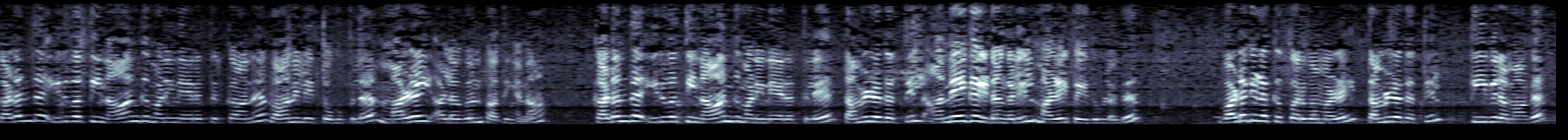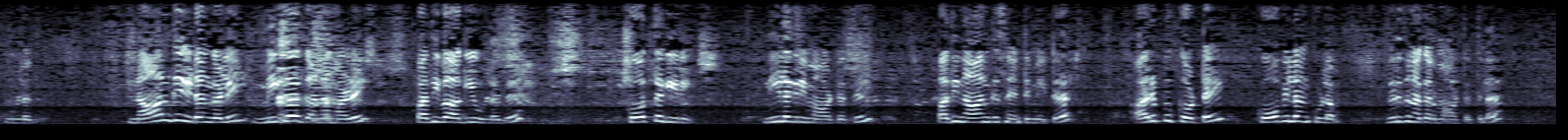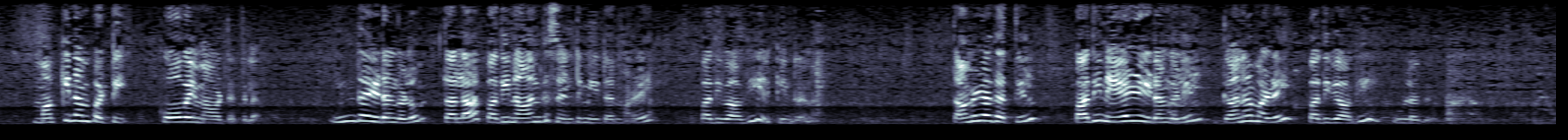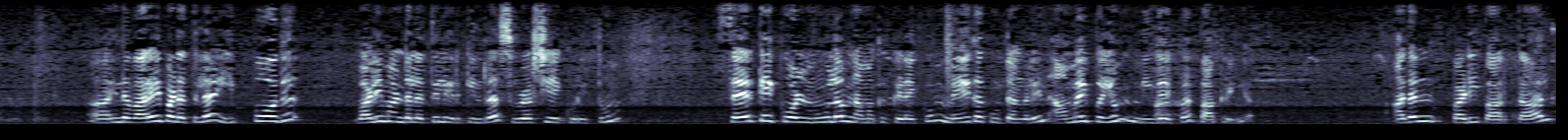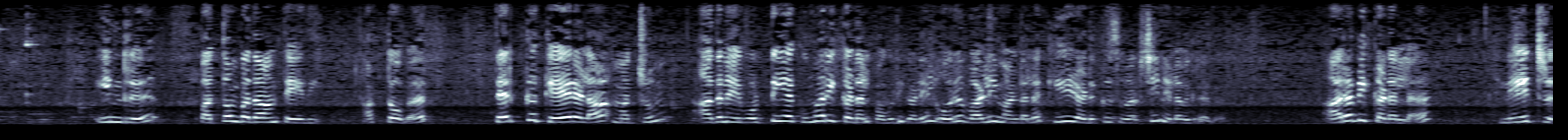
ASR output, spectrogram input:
கடந்த இருபத்தி நான்கு மணி நேரத்திற்கான வானிலை தொகுப்புல மழை அளவுன்னு பாத்தீங்கன்னா கடந்த இருபத்தி நான்கு மணி நேரத்திலே தமிழகத்தில் அநேக இடங்களில் மழை பெய்துள்ளது. வடகிழக்கு பருவமழை தமிழகத்தில் தீவிரமாக உள்ளது. நான்கு இடங்களில் மிக கனமழை பதிவாகி உள்ளது. கோத்தகிரி நீலகிரி மாவட்டத்தில் பதினான்கு சென்டிமீட்டர். அருப்புக்கோட்டை கோவிலங்குளம் விருதுநகர் மாவட்டத்தில் மக்கினம்பட்டி கோவை மாவட்டத்தில். இந்த இடங்களும் தலா பதினான்கு சென்டிமீட்டர் மழை பதிவாகி இருக்கின்றன. தமிழகத்தில் பதினேழு இடங்களில் கனமழை பதிவாகி உள்ளது. ஆஹ் இந்த வரைபடத்தில் இப்போது வளிமண்டலத்தில் இருக்கின்ற சுழற்சியை குறித்தும் செயற்கைக்கோள் மூலம் நமக்கு கிடைக்கும் மேக கூட்டங்களின் அமைப்பையும் நீங்க இப்ப பாக்குறீங்க. அதன்படி பார்த்தால் இன்று பத்தொன்பதாம் தேதி அக்டோபர் தெற்கு கேரளா மற்றும் அதனை ஒட்டிய குமரிக்கடல் பகுதிகளில் ஒரு வளிமண்டல கீழடுக்கு சுழற்சி நிலவுகிறது. அரபிக்கடல்ல நேற்று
